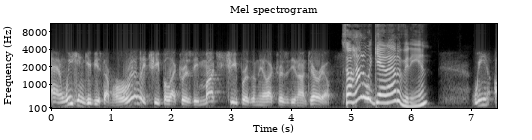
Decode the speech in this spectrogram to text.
and we can give you some really cheap electricity, much cheaper than the electricity in Ontario. So, how do we get out of it, Ian? We, uh,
